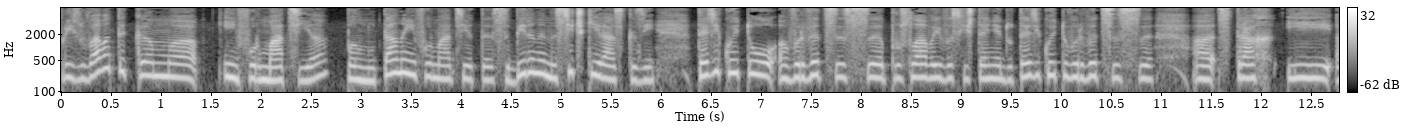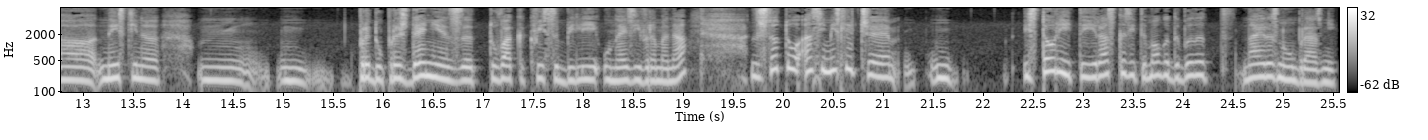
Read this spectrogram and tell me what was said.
призовавате към а, информация, пълнота на информацията, събиране на всички разкази, тези, които вървят с прослава и възхищение, до тези, които вървят с а, страх и а, наистина предупреждение за това какви са били унези времена. Защото аз си мисля, че Историите и разказите могат да бъдат най-разнообразни.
